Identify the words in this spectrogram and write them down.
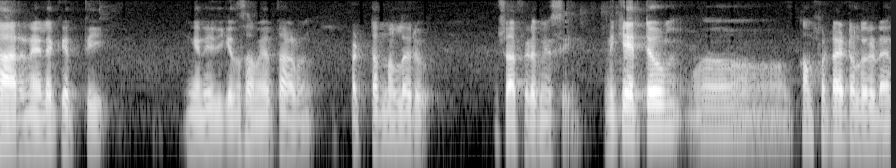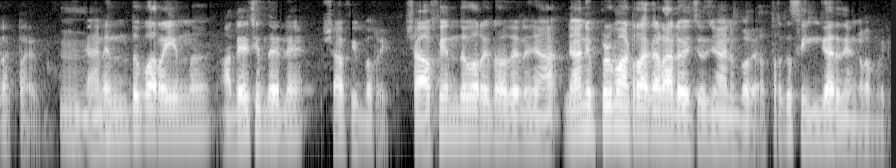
ധാരണയിലേക്ക് എത്തി ഇങ്ങനെ ഇരിക്കുന്ന സമയത്താണ് പെട്ടെന്നുള്ളൊരു ഷാഫിയുടെ മ്യൂസിയം എനിക്ക് ഏറ്റവും കംഫർട്ടായിട്ടുള്ളൊരു ഡയറക്ടറായിരുന്നു ഞാൻ എന്ത് പറയുന്നു അതേ ചിന്ത തന്നെ ഷാഫി പറയും. ഷാഫി എന്ത് പറയുന്നു അത് തന്നെ ഞാൻ ഞാൻ ഇപ്പോഴും മാറ്ററാക്കാൻ ആലോചിച്ചത് ഞാനും പറയും. അത്രയ്ക്ക് സിങ്കായിരുന്നു ഞങ്ങൾ തമ്മിൽ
